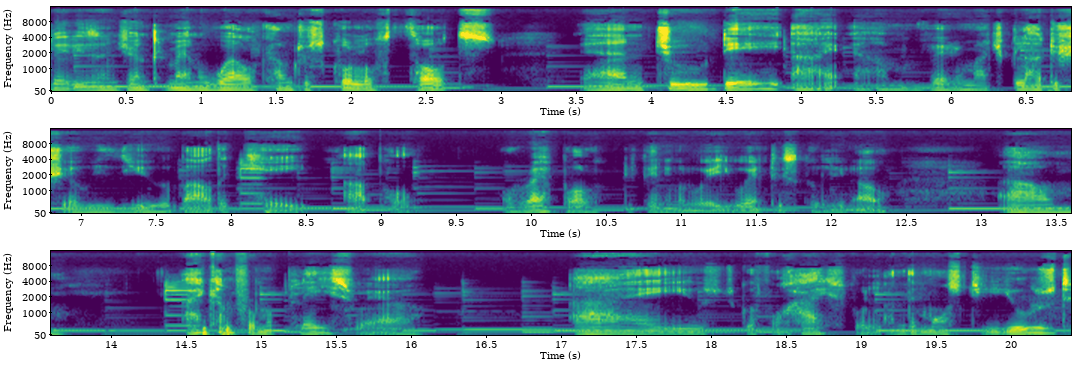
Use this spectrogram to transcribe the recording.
ladies and gentlemen. Welcome to School of Thoughts. And today I am very much glad to share with you about the Kei apple or apple, depending on where you went to school, you know. Um, I come from a place where I used to go for high school, and the most used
